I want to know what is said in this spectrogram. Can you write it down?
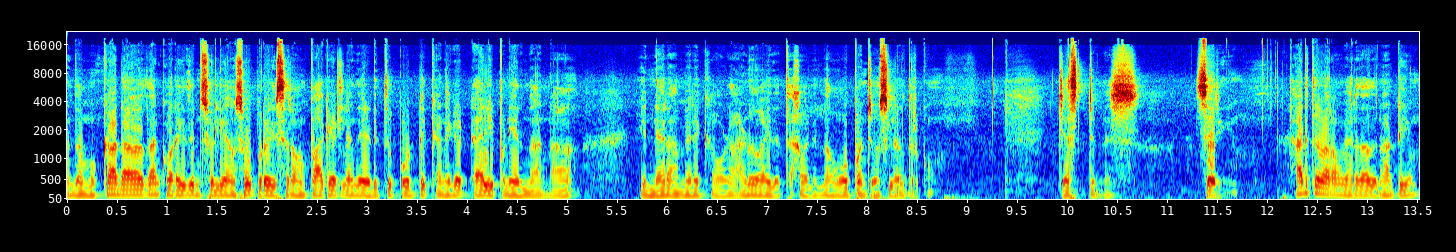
அந்த முக்கா டாலர் தான் குறையுதுன்னு சொல்லி அவன் சூப்பர்வைசர் அவன் பாக்கெட்லேருந்து எடுத்து போட்டு கணக்கை டேலி பண்ணியிருந்தான்னா இந்நேரம் அமெரிக்காவோட அணு ஆயுத தகவல் எல்லாம் ஓப்பன் சோர்ஸில் இருந்திருக்கும். ஜஸ்ட் மிஸ் சரி அடுத்த வாரம் வேறு ஏதாவது நாட்டையும்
